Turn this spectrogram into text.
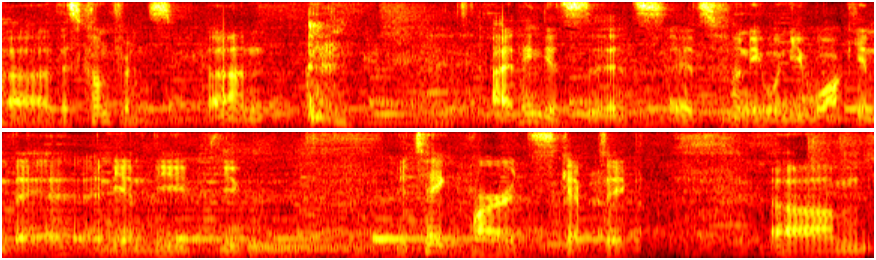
uh, this conference. And I think it's it's it's funny when you walk in there and you you, you take part skeptic. Um,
